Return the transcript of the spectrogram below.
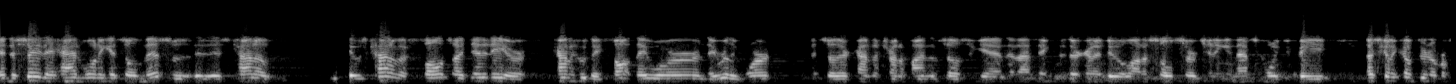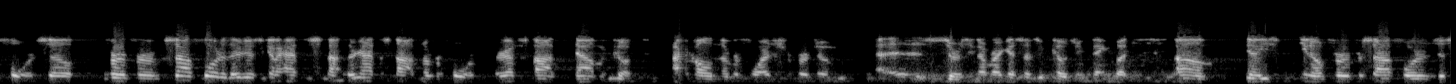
and to say they had one against Ole Miss was is kind of it was kind of a false identity or kind of who they thought they were, and they really weren't. And so they're kind of trying to find themselves again. And I think that they're going to do a lot of soul searching, and that's going to be that's going to come through number four. So for for South Florida, they're just going to have to stop. They're going to have to stop number four. They're going to stop Dalvin Cook. I call him number four. I just refer to him as jersey number. I guess that's a coaching thing, but um, you know, you, you know, for for South Florida, just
